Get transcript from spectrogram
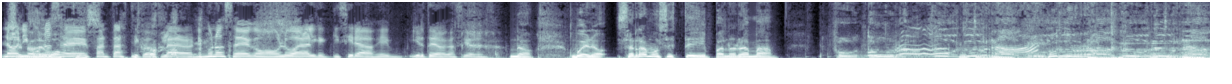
No, llenos de ninguno se ve fantástico, claro. Ninguno se ve como un lugar al que quisiera irte de vacaciones. No. Bueno, cerramos este panorama. Futuro, futuro, futuro, futuro,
